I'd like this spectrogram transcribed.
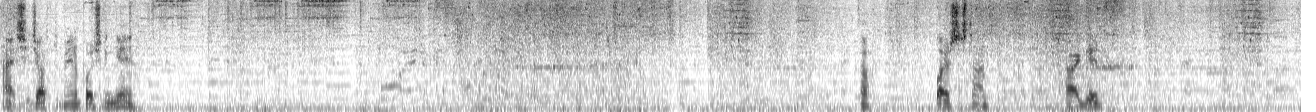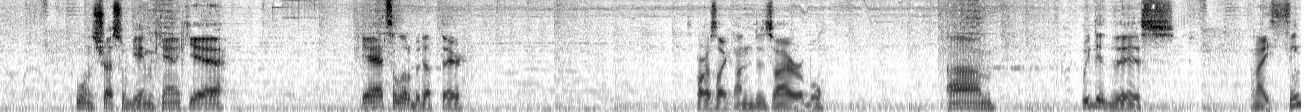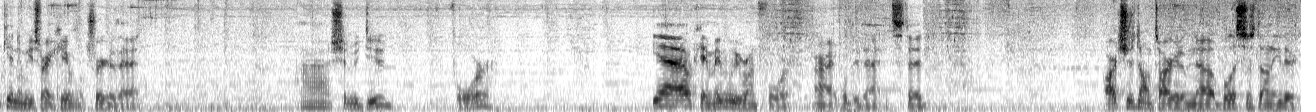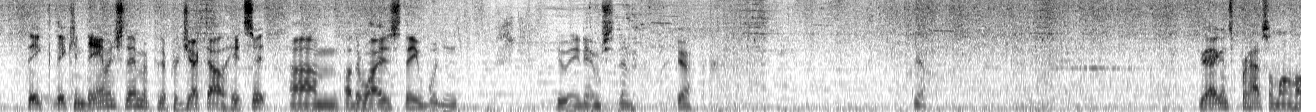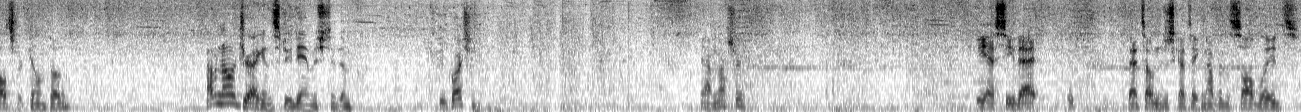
Nice, he dropped a mana potion again. This time. Alright, good. Cool and stressful game mechanic, yeah. Yeah, it's a little bit up there. As far as like undesirable. Um, we did this, and I think enemies right here will trigger that. Uh, should we do four? Yeah, okay, maybe we run four. Alright, we'll do that instead. Archers don't target them, no. Ballistas don't either. They, they can damage them if the projectile hits it. Um, otherwise, they wouldn't do any damage to them. Yeah. Yeah. Dragons, perhaps on long hauls for killing totem? I don't know if dragons do damage to them. Good question. Yeah, I'm not sure. Yeah, see that? That totem just got taken out by the saw blades.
